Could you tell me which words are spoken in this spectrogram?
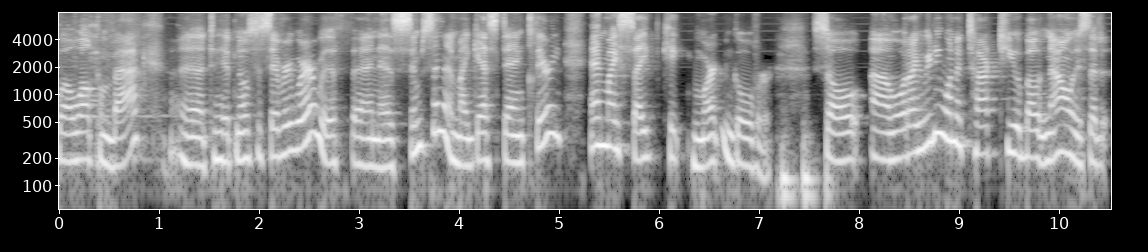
Well, welcome back uh, to Hypnosis Everywhere with uh, Inez Simpson and my guest Dan Cleary and my sidekick Martin Gover. So, uh, what I really want to talk to you about now is that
